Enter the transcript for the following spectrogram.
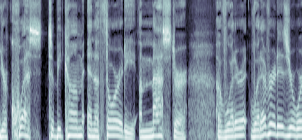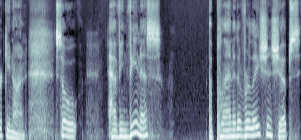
your quest to become an authority, a master of whatever, whatever it is you're working on. So, having Venus, the planet of relationships,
